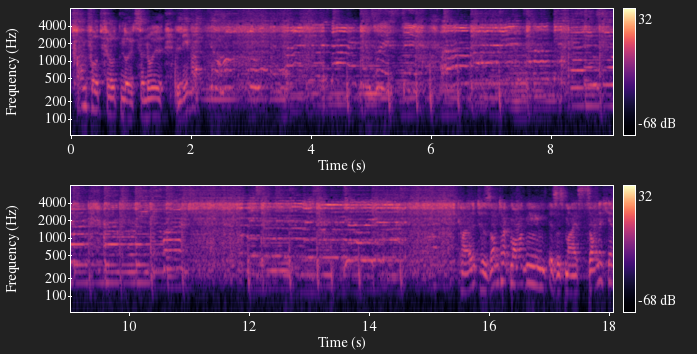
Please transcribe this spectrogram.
Frankfurt führt 0 zu 0. Lever kalt. Sonntagmorgen ist es meist sonnig in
